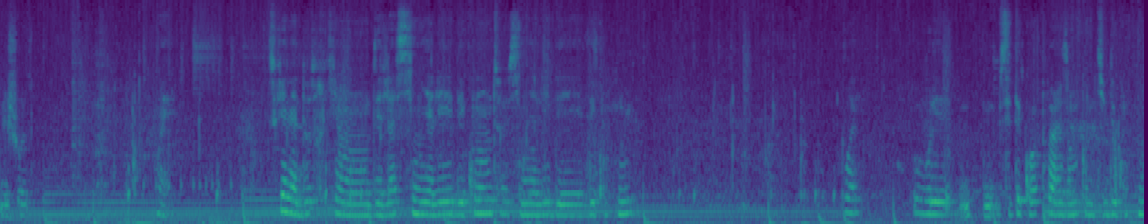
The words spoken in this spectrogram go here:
les choses. Est-ce qu'il y en a d'autres qui ont déjà signalé des comptes, signalé des, des contenus? Ouais. Voulez- C'était quoi, par exemple, comme type de contenu?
